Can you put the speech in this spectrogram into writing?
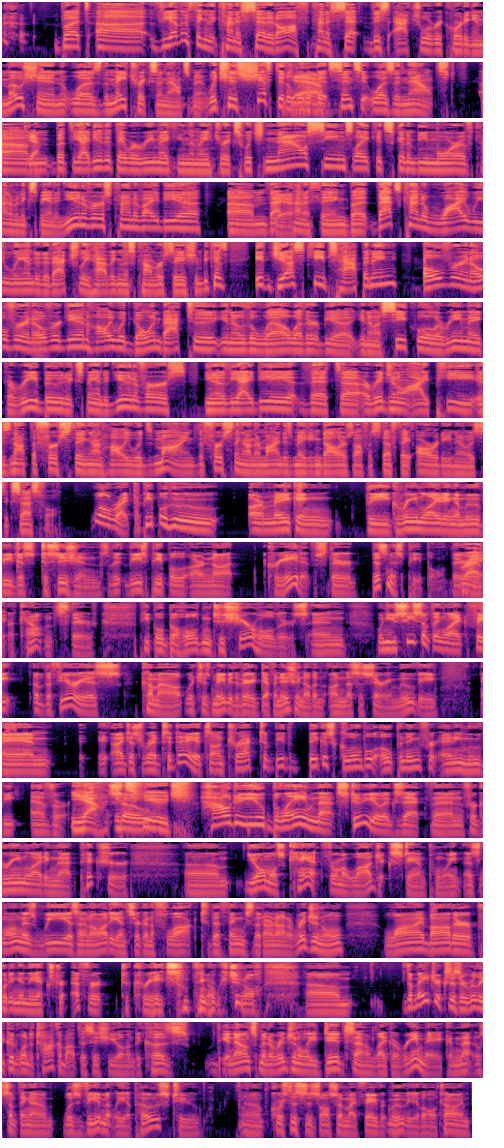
but uh, the other thing that kind of set it off, kind of set this actual recording in motion, was the Matrix announcement, which has shifted a Yeah. little bit since it was announced. Um, Yeah. But the idea that they were remaking the Matrix, which now seems like it's going to be more of kind of an expanded universe kind of idea, um, that Yeah. kind of thing. But that's kind of why we landed at actually having this conversation because it just keeps happening over and over and over again. Hollywood going back to you know the well, whether it be a you know a sequel, a remake, a reboot, expanded universe. You know the idea that uh, original IP is not the first thing on Hollywood's mind. The first thing on their mind is making dollars off of stuff they already know is successful. Well, right. The people who are making the green lighting a movie just decisions, th- these people are not creatives. They're business people. They're Right. accountants. They're people beholden to shareholders. And when you see something like Fate of the Furious come out, which is maybe the very definition of an unnecessary movie, and I just read today it's on track to be the biggest global opening for any movie ever. Yeah, it's So- huge. how do you blame that studio exec then for greenlighting that picture? Um, you almost can't from a logic standpoint. As long as we as an audience are going to flock to the things that are not original, why bother putting in the extra effort to create something original? Um, the Matrix is a really good one to talk about this issue on because the announcement originally did sound like a remake, and that was something I was vehemently opposed to. Uh, of course, this is also my favorite movie of all time.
